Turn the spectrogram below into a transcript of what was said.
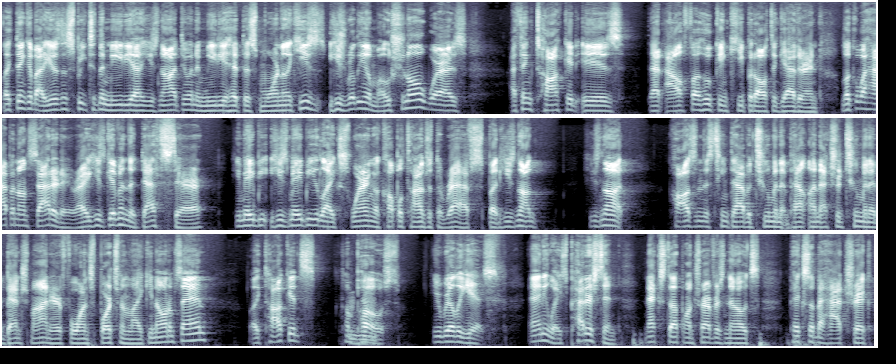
like think about it. He doesn't speak to the media. He's not doing a media hit this morning. Like he's he's really emotional. Whereas I think Tocchet is that alpha who can keep it all together. And look at what happened on Saturday, right? He's given the death stare. He maybe he's maybe like swearing a couple times at the refs, but he's not he's not causing this team to have a two minute an extra two minute bench minor for unsportsman like you know what I'm saying? Like Tocchet's composed. Mm-hmm. He really is. Anyways, Pettersson next up on Trevor's notes picks up a hat trick.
